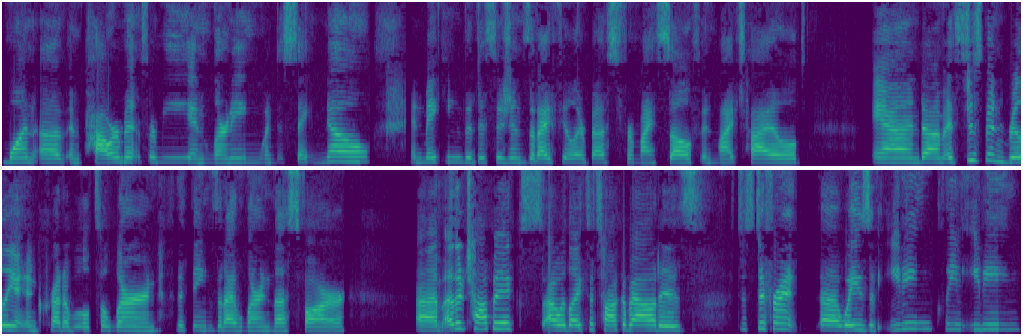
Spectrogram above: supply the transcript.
one of empowerment for me and learning when to say no and making the decisions that I feel are best for myself and my child. And um, it's just been really incredible to learn the things that I've learned thus far. Um, other topics I would like to talk about is just different uh, ways of eating, clean eating,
